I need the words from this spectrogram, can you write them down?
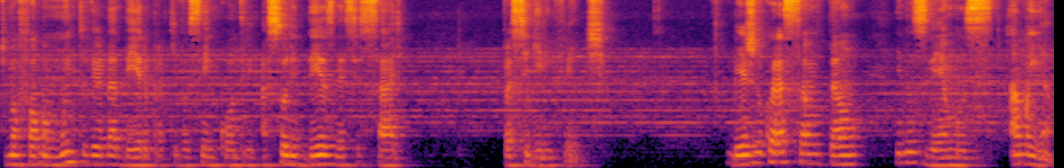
De uma forma muito verdadeira, para que você encontre a solidez necessária para seguir em frente. Beijo no coração, então, e nos vemos amanhã.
